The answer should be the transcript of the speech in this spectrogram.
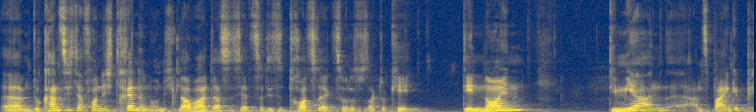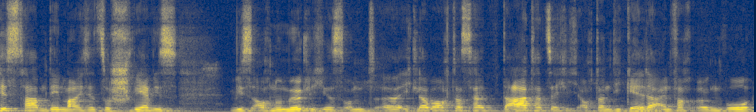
ähm, du kannst dich davon nicht trennen. Und ich glaube halt, das ist jetzt so diese Trotzreaktion, dass du sagst, okay, den Neuen, die mir an, äh, ans Bein gepisst haben, den mache ich jetzt so schwer, wie es wie es auch nur möglich ist. Und äh, ich glaube auch, dass halt da tatsächlich auch dann die Gelder einfach irgendwo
